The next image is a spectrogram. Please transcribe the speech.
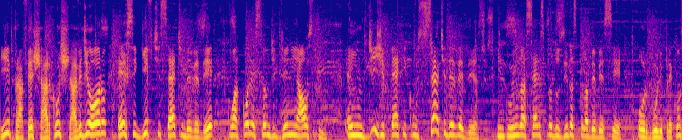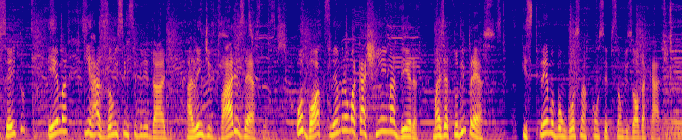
E para fechar com chave de ouro, esse gift set em DVD com a coleção de Jane Austen em um digipack com 7 DVDs, incluindo as séries produzidas pela BBC Orgulho e Preconceito, Ema e Razão e Sensibilidade, além de vários extras. O box lembra uma caixinha em madeira, mas é tudo impresso. Extremo bom gosto na concepção visual da caixa.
